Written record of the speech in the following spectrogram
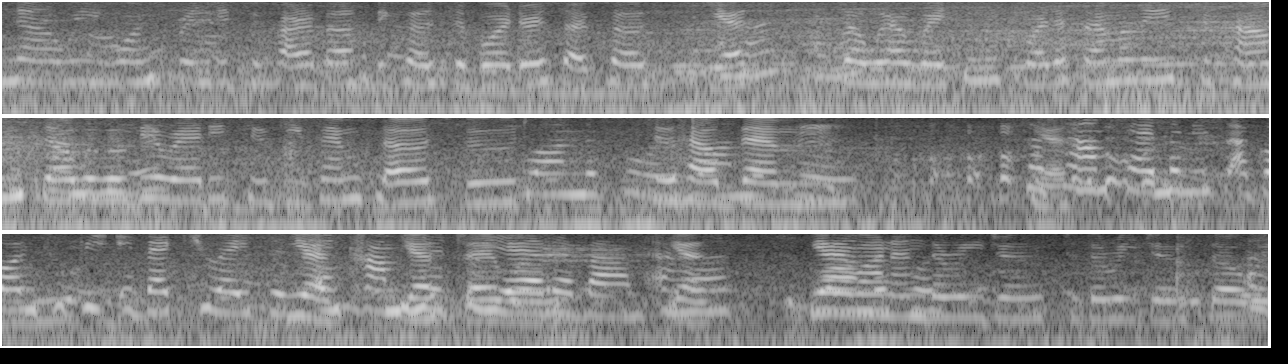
No, we won't bring it to Karabakh because the borders are closed yet. So we are waiting for the families to come. So we will be ready to give them clothes, food, Wonderful. to help them. So yes. some families are going to be evacuated Yes, and come yes, here to. Yerevan. Uh-huh. Yes, Yerevan and the regions to the regions. So we,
